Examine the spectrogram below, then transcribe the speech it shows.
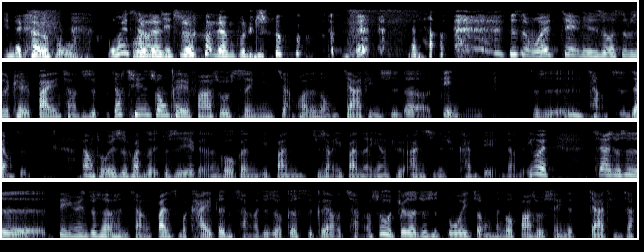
音的客服，我会想忍住，忍不住，就是我会建议说，是不是可以办一场就是比较轻松，可以发出声音讲话的那种家庭式的电影，就是场次这样子。让妥瑞氏患者，就是也能够跟一般，就像一般人一样，去安心的去看电影这样子。因为现在就是电影院就是很常办什么开灯场啊，就是有各式各样的场，所以我觉得就是多一种能够发出声音的家庭场，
